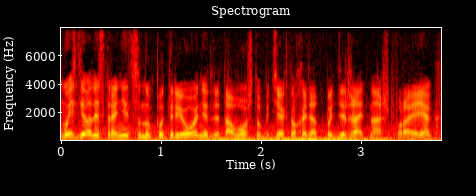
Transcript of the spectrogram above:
мы сделали страницу на Патреоне для того, чтобы те, кто хотят поддержать наш проект,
